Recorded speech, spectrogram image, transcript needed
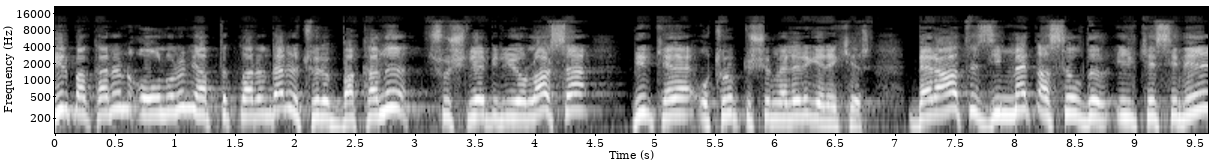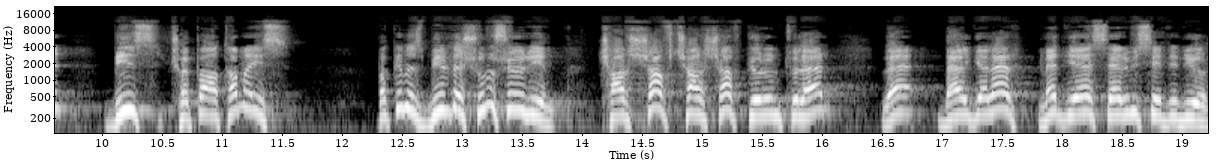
bir bakanın oğlunun yaptıklarından ötürü bakanı suçlayabiliyorlarsa bir kere oturup düşünmeleri gerekir. Beraat-ı zimmet asıldır ilkesini biz çöpe atamayız. Bakınız bir de şunu söyleyeyim. Çarşaf çarşaf görüntüler ve belgeler medyaya servis ediliyor.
